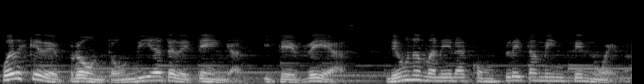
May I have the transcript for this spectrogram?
Puedes que de pronto un día te detengas y te veas de una manera completamente nueva.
